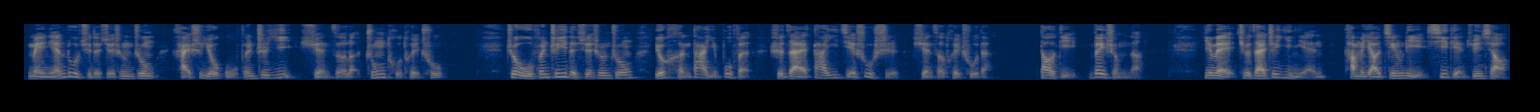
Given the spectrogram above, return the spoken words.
每年录取的学生中，还是有五分之一选择了中途退出。这五分之一的学生中，有很大一部分是在大一结束时选择退出的。到底为什么呢？因为就在这一年，他们要经历西点军校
